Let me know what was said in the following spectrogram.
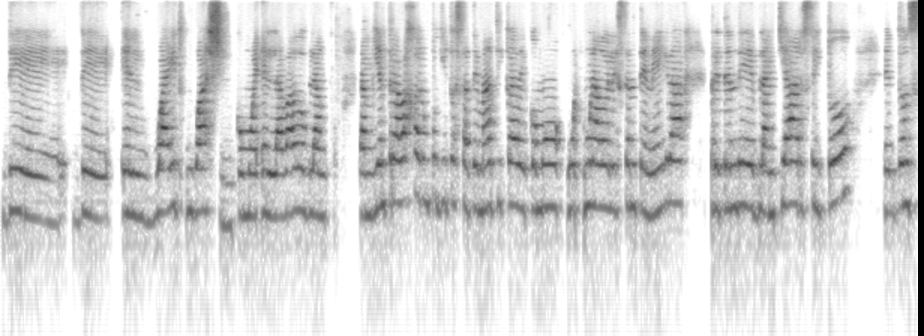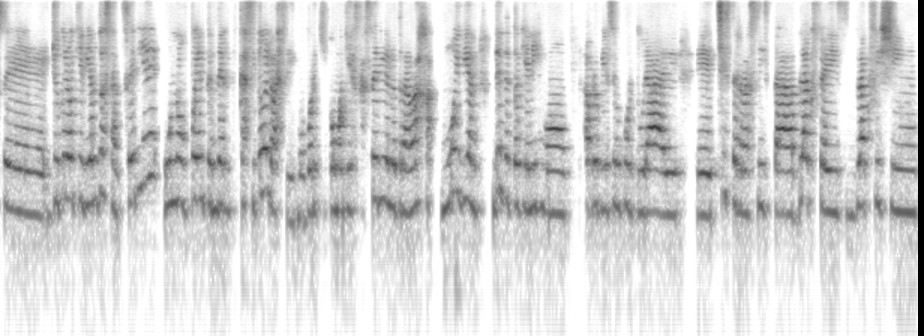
de, de, el whitewashing, como el lavado blanco. También trabajan un poquito esa temática de cómo una adolescente negra pretende blanquearse y todo, entonces, yo creo que viendo esa serie uno puede entender casi todo el racismo, porque como que esa serie lo trabaja muy bien, desde tokenismo, apropiación cultural, eh, chistes racistas, blackface, blackfishing,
